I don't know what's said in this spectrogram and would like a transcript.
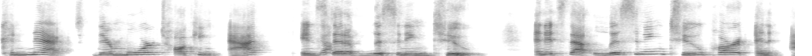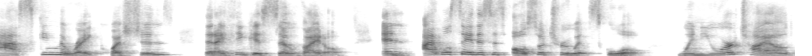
connect, they're more talking at instead yeah. of listening to. And it's that listening to part and asking the right questions that I think is so vital. And I will say this is also true at school. When your child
